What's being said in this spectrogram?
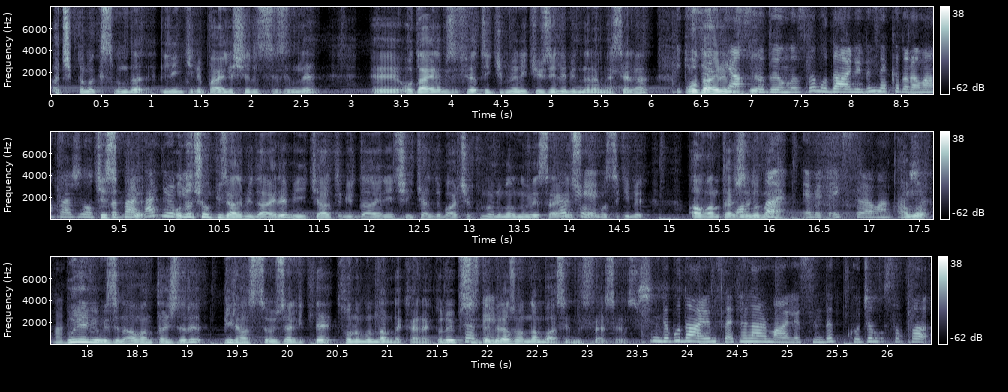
açıklama kısmında linkini paylaşırız sizinle. E, o dairemizin fiyatı 2 milyon 250 bin lira mesela. İkisini o dairemizde kıyasladığımızda bu dairenin ne kadar avantajlı olduğunu kesinlikle. zaten görüyoruz. O da çok güzel bir daire. Bir iki artı bir daire için kendi bahçe kullanım alanı vesairesi Tabii. olması gibi avantajları Onda var. evet ekstra avantajları Ama var. bu evimizin avantajları bilhassa özellikle konumundan da kaynaklanıyor. Siz de Tabii. biraz ondan bahsedin isterseniz. Şimdi bu dairemiz Efeler Mahallesi'nde Koca Mustafa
